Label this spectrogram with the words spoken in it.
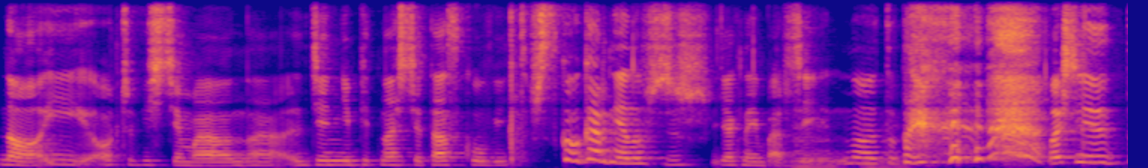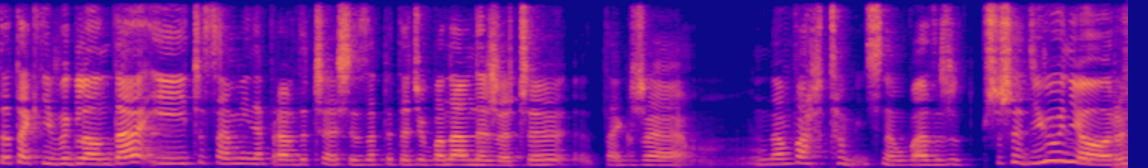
no i oczywiście ma na dziennie 15 tasków i to wszystko ogarnia, no przecież jak najbardziej. Mhm, No mhm. Właśnie to tak nie wygląda i czasami naprawdę trzeba się zapytać o banalne rzeczy, także no, warto mieć na uwadze, że przyszedł junior,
